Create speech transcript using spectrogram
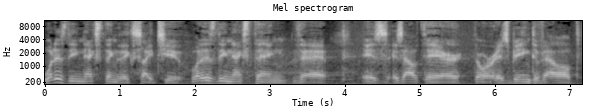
What is the next thing that excites you? What is the next thing that is is out there or is being developed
